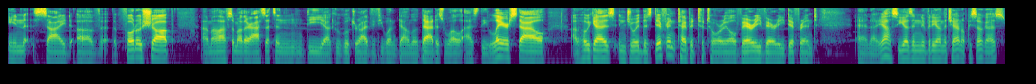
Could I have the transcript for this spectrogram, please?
inside of Photoshop. Um, I'll have some other assets in the uh, Google Drive if you want to download that, as well as the layer style. I um, hope you guys enjoyed this different type of tutorial. Very, very different. And uh, yeah, I'll see you guys in a new video on the channel. Peace out, guys.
